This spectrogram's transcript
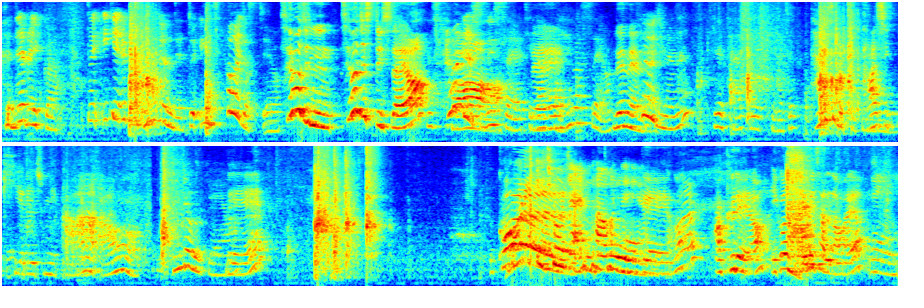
그대로 있고요. 또 이게 이렇게 던졌는데 또 이게 세워졌어요. 세워지는 세워질 수도 있어요? 세워질 아, 수도 있어요. 제가 네. 아까 해봤어요. 네네네. 세워지면은 이제 다시 이렇게 다시 이렇게 다시 기회를 줍니까? 아우 던져볼게요. 네. 거리 좀잘 나오네요. 고객을 아 그래요? 이건 거리 잘 나와요? 네.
